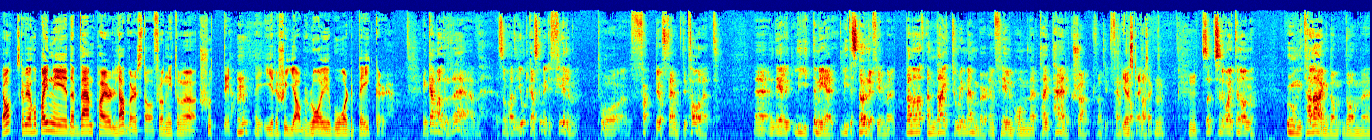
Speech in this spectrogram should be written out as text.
Ja, ska vi hoppa in i The Vampire Lovers då från 1970 Mm. i regi av Roy Ward Baker. En gammal räv som hade gjort ganska mycket film på 40 och 50-talet. Eh, en del lite mer, lite större filmer. Bland annat A Night to Remember, en film om när Titanic sjönk från typ 58. Just det, exakt. Mm. Mm. Så, så det var inte någon ung talang de, de eh,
